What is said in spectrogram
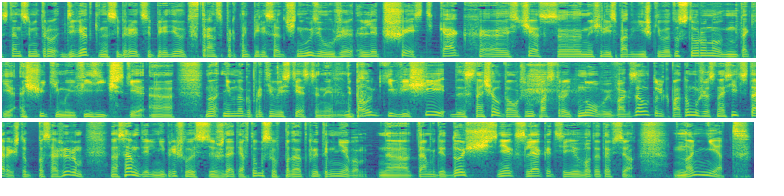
станцию метро Девяткина собираются переделать в транспортно-пересадочный узел уже лет шесть. Как э, сейчас э, начались подвижки в эту сторону, ну, такие ощутимые, физические, а, но немного противоестественные. По логике вещей сначала должны построить новый вокзал, только потом уже сносить старый, чтобы пассажирам на самом деле не пришлось ждать автобусов под открытым небом. А, там, где дождь, снег, слякоть и вот это все. Но нет.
